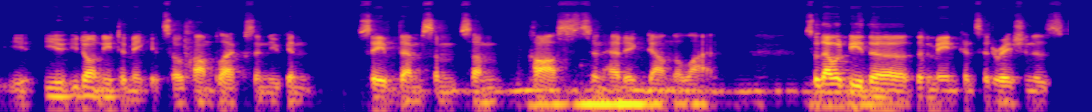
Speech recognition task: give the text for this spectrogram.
you, you don't need to make it so complex and you can save them some some costs and headache down the line. So that would be the the main consideration is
